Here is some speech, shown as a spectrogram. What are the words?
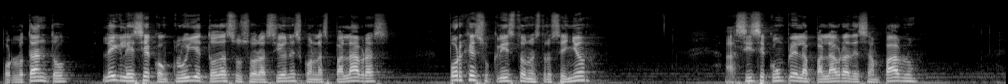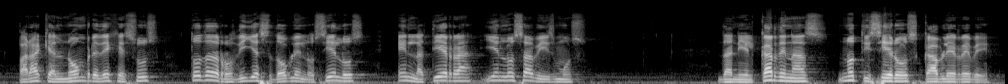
Por lo tanto, la Iglesia concluye todas sus oraciones con las palabras, por Jesucristo nuestro Señor. Así se cumple la palabra de San Pablo, para que al nombre de Jesús toda rodilla se doble en los cielos, en la tierra y en los abismos. Daniel Cárdenas, Noticieros Cable RB.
